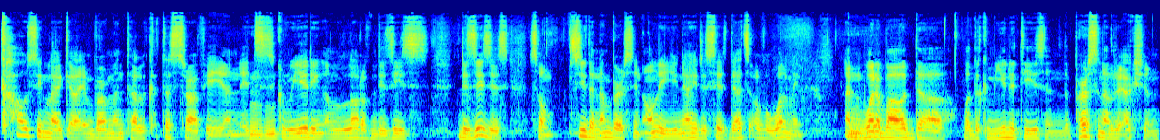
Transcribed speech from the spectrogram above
causing like an environmental catastrophe, and it's creating a lot of disease diseases. So see the numbers in only United States. That's overwhelming. And mm. what about the what the communities and the personal reaction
